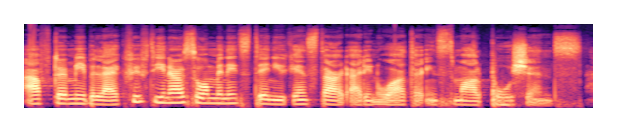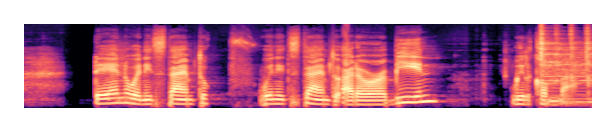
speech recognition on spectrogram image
after maybe like 15 or so minutes, then you can start adding water in small portions. Then when it's time to when it's time to add our bean, we'll come back.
